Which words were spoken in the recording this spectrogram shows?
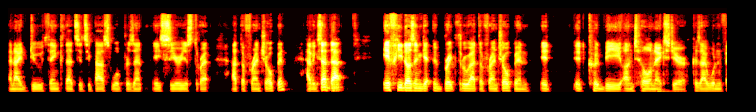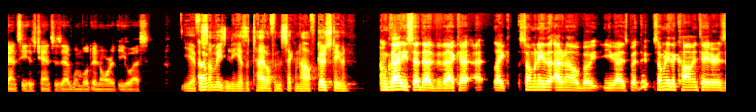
And I do think that Tsitsipas will present a serious threat at the French Open. Having said that, if he doesn't get a breakthrough at the French Open, it it could be until next year because I wouldn't fancy his chances at Wimbledon or the US. Yeah, for Um, some reason he has a tail off in the second half. Go, Stephen. I'm glad you said that, Vivek. I, I, like so many of the, I don't know about you guys, but the, so many of the commentators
